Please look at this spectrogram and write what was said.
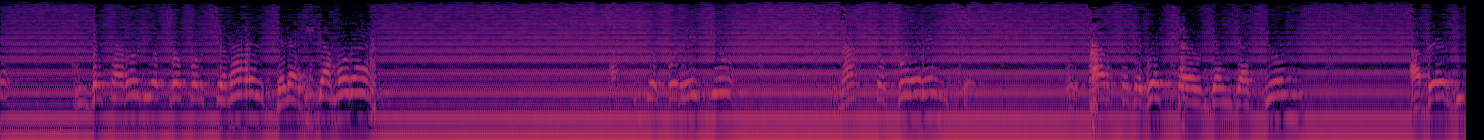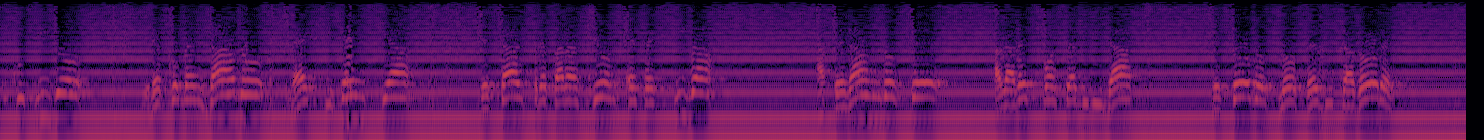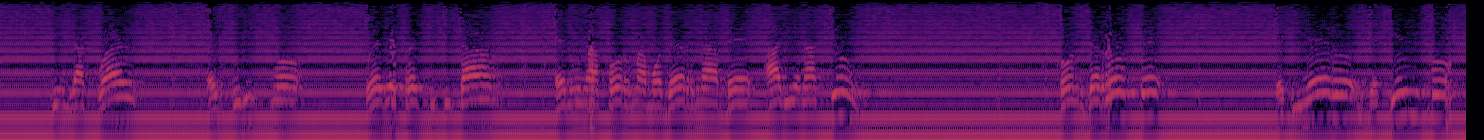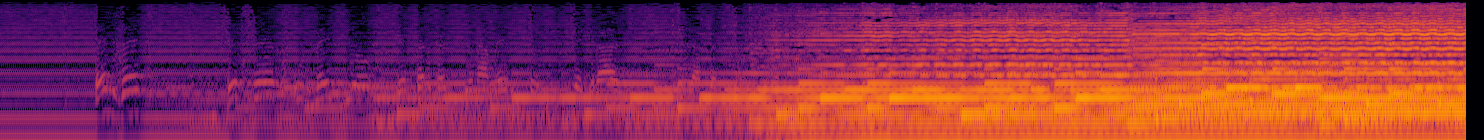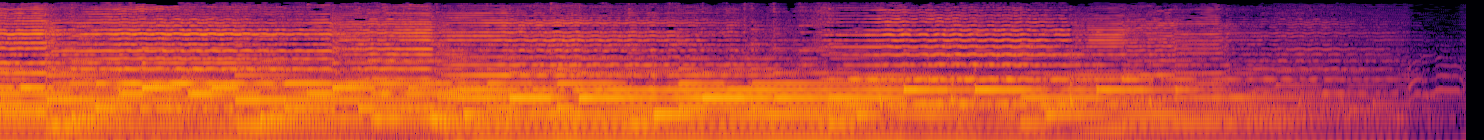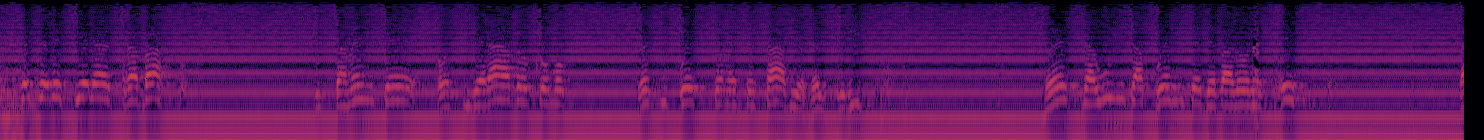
un desarrollo proporcional de la vida moral. Ha sido por ello un acto coherente por parte de vuestra organización haber discutido y recomendado la exigencia de tal preparación efectiva apegándose a la responsabilidad de todos los educadores, sin la cual el turismo puede precipitar en una forma moderna de alienación, con derroche de dinero y de tiempo, en vez de ser un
